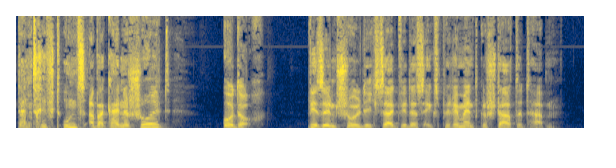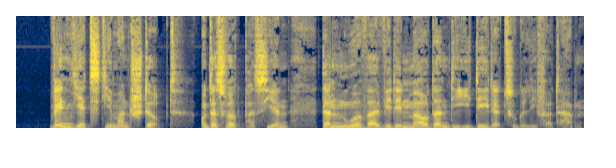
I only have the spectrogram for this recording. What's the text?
Dann trifft uns aber keine Schuld. Oh doch. Wir sind schuldig, seit wir das Experiment gestartet haben. Wenn jetzt jemand stirbt, und das wird passieren, dann nur, weil wir den Mördern die Idee dazu geliefert haben.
